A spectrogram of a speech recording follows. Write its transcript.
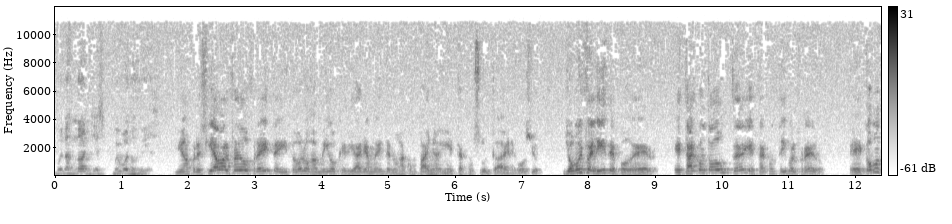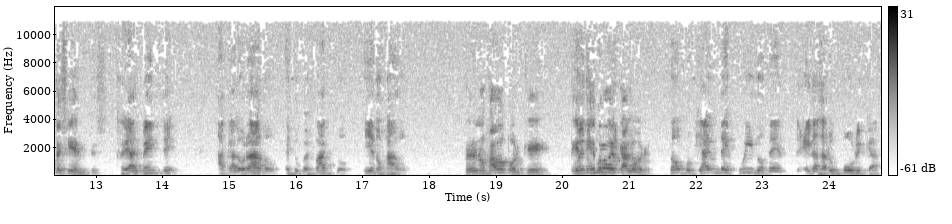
buenas noches, muy buenos días. Mi apreciado Alfredo Freite y todos los amigos que diariamente nos acompañan en esta consulta de negocios. Yo muy feliz de poder estar con todos ustedes y estar contigo, Alfredo. Eh, ¿Cómo te sientes? Realmente acalorado, estupefacto y enojado. Pero enojado ¿por qué? Bueno, Entiendo porque- del calor. No, porque hay un descuido de, en la salud pública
